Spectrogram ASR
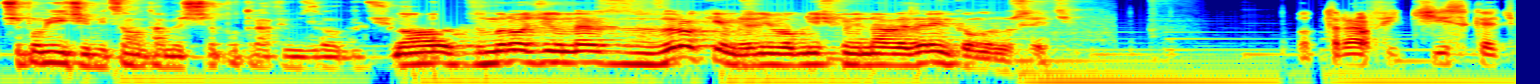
Przypomnijcie mi, co on tam jeszcze potrafił zrobić. No, zmroził nas wzrokiem, że nie mogliśmy nawet ręką ruszyć. Potrafi ciskać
